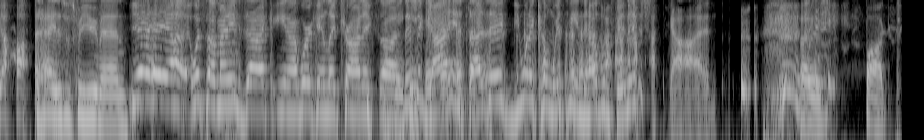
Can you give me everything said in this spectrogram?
God. hey, this is for you, man. Yeah, hey, uh, what's up? My name's Zach. You know, I work in electronics. Uh, there's a guy inside there. Do you want to come with me and help him finish? God. That is fucked.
